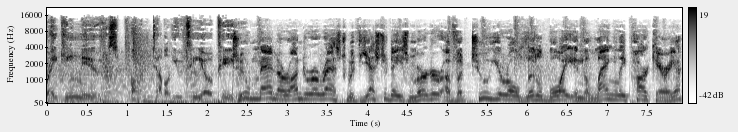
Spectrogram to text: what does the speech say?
Breaking news on WTOP. Two men are under arrest with yesterday's murder of a two year old little boy in the Langley Park area.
